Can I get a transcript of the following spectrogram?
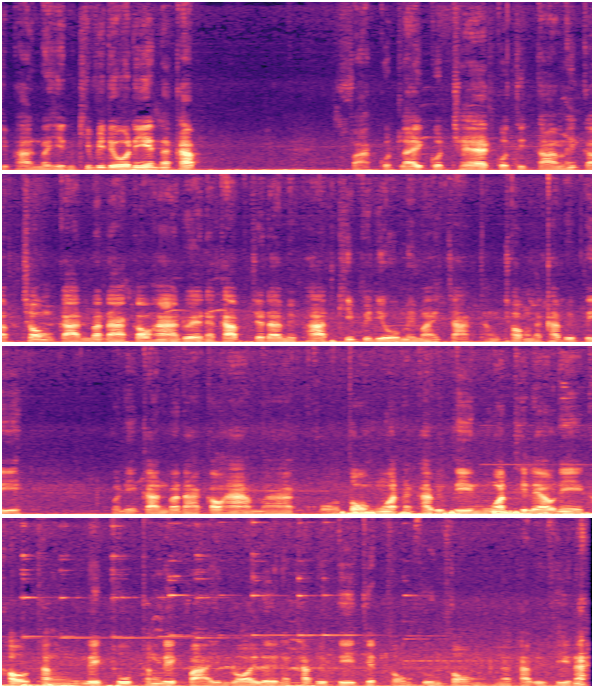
ที่ผ่านมาเห็นคลิปวิดีโอนี้นะครับ ฝากกดไลค์กดแชร์กดติดตามให้กับช่องการบรรณา95 ด้วยนะครับ จะได้ไม่พลาดคลิปวิดีโอใหม่ๆจากทางช่องนะครับพี่ตีวันนี้การบรรณา95 มาขอต่องวดนะครับพี่ตีงวดที่แล้วนี่เข้าทั้งเลขทูบทั้งเลขฝายร้อยเลยนะครับพี่ตี7202 นะครับพี่ตีนะ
